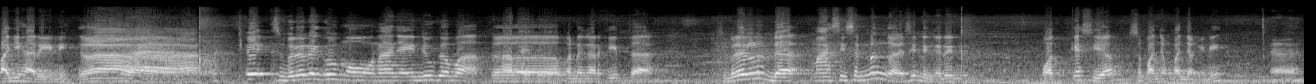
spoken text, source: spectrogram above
pagi hari ini. Wah. Eh sebenarnya gue mau nanyain juga pak ke pendengar kita. Sebenarnya lu udah masih seneng nggak sih dengerin podcast yang sepanjang-panjang ini? Hah?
